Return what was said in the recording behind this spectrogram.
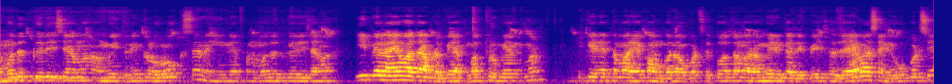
મદદ કરી છે આમાં. અમિત રિંકલ ઓળખ છે ને એને પણ મદદ કરી છે આમાં. ઈ પેલા આવ્યા હતા આપણે બેંક મથુર બેંકમાં કે તમારે એકાઉન્ટ બનાવવું પડશે તો તમારે અમેરિકાથી પૈસા જે આવ્યા છે ને એવું પડશે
